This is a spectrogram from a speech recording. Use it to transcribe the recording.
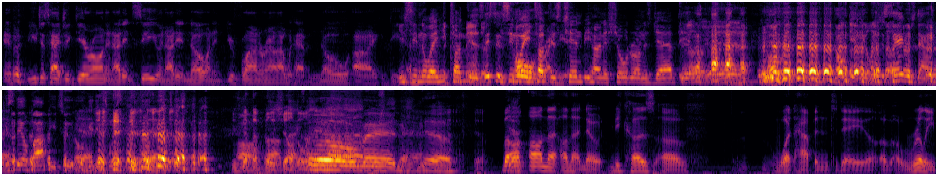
If you just had your gear on and I didn't see you and I didn't know and you're flying around, I would have no idea. You seen the way he The tucked commander. his? This you seen the way he tucked right his here. chin behind his shoulder on his jab too. Oh, yeah, yeah, yeah. Don't get you put the sabers down. He can still bop you too. Don't get it twisted. He's got oh, that Philly Oh, shell going. Oh I appreciate man, yeah. Yeah. But Yeah. on, on that on that note, because of what happened today, a, a really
